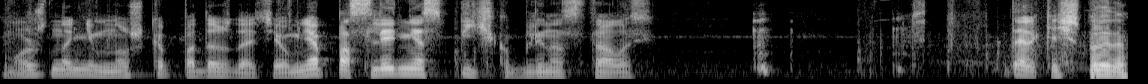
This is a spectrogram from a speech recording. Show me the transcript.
Можно немножко подождать. И у меня последняя спичка, блин, осталась. Далек, я сейчас подойду.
